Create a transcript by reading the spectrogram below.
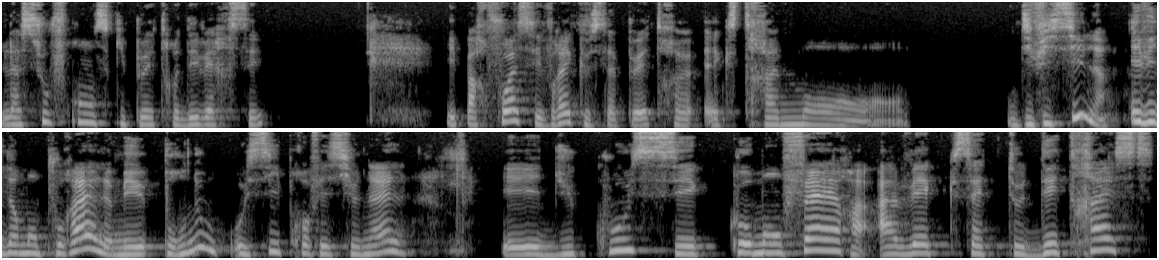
la souffrance qui peut être déversée. Et parfois, c'est vrai que ça peut être extrêmement difficile, évidemment pour elle, mais pour nous aussi professionnels. Et du coup, c'est comment faire avec cette détresse,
